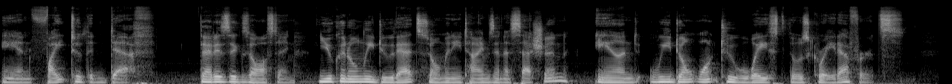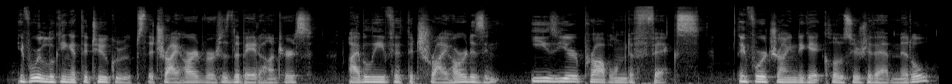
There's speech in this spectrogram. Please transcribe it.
and fight to the death, that is exhausting. You can only do that so many times in a session, and we don't want to waste those great efforts. If we're looking at the two groups, the tryhard versus the beta hunters, I believe that the tryhard is an easier problem to fix. If we're trying to get closer to that middle,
